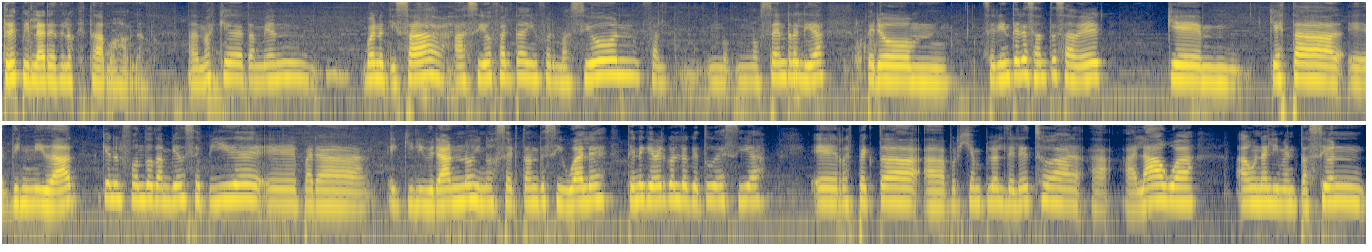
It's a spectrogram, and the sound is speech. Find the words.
tres pilares de los que estábamos hablando. Además que también, bueno, quizás ha sido falta de información, no sé en realidad, pero mm, sería interesante saber que, mm, esta eh, dignidad que en el fondo también se pide eh, para equilibrarnos y no ser tan desiguales, tiene que ver con lo que tú decías eh, respecto a, por ejemplo, el derecho al agua, a una alimentación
